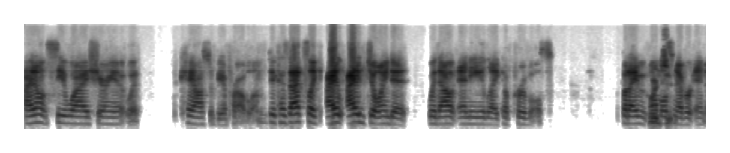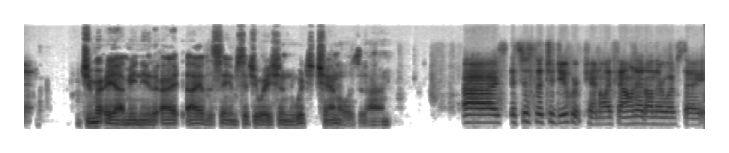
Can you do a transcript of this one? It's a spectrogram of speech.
I don't see why sharing it with CHAOSS would be a problem because that's like I I joined it without any like approvals, but I'm Would almost you- never in it. You? Yeah, me neither. I I have the same situation. Which channel is it on? Uh, it's, it's just the to do group channel. I found it on their website.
